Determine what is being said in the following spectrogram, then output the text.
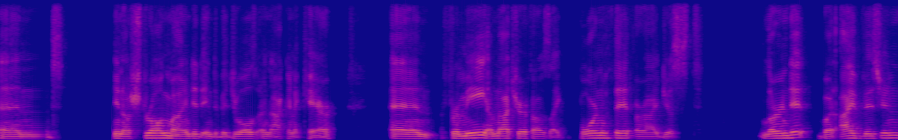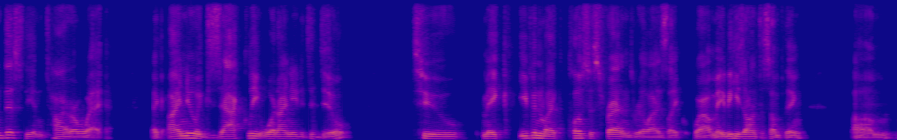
And, you know, strong minded individuals are not going to care. And for me, I'm not sure if I was like born with it or I just learned it, but I visioned this the entire way. Like I knew exactly what I needed to do to make even my closest friends realize like, wow, maybe he's onto something. Um,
